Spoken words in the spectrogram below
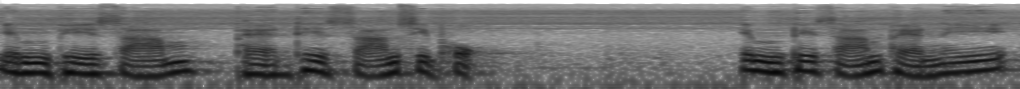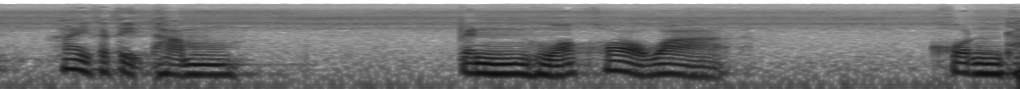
MP3 แผ่นที่ 36 MP3 แผ่นนี้ให้กติธรรม เป็นหัวข้อว่า คนท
